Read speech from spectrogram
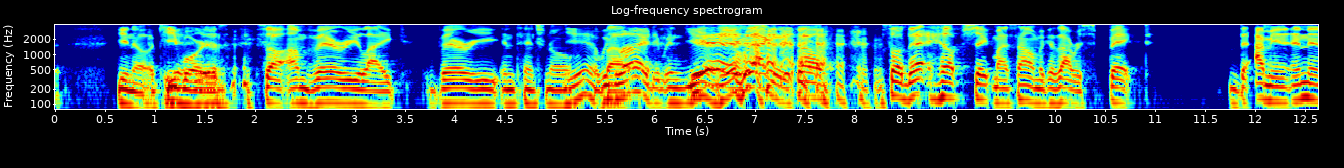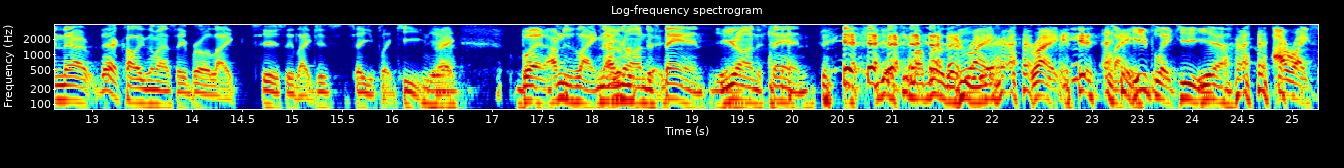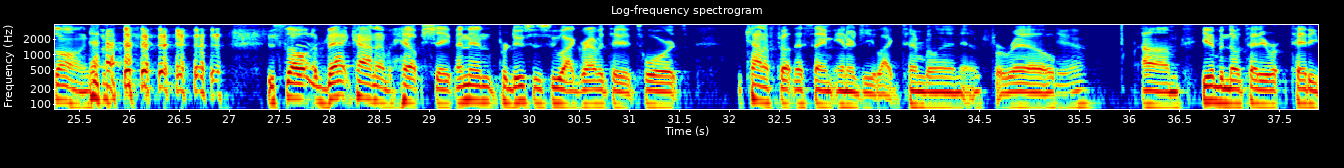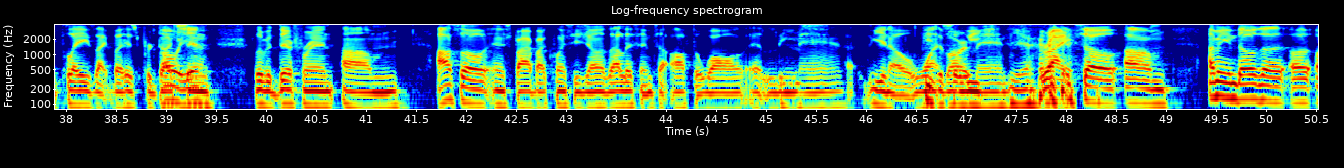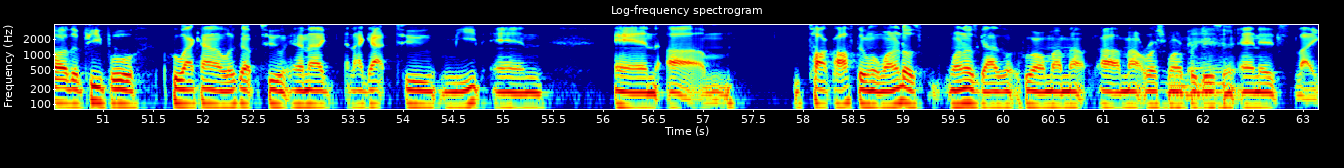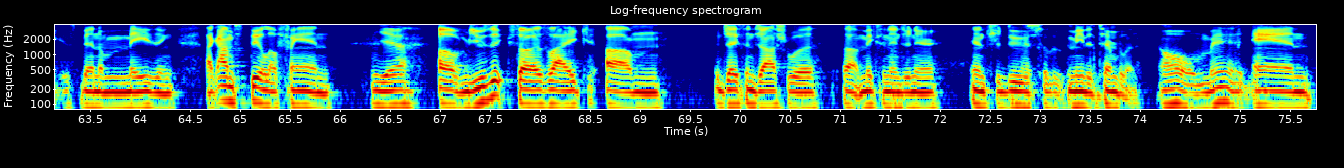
you know, a keyboardist, so I'm very like very intentional. yeah, we about- glide. And yeah, yeah, yeah. exactly. So, so that helped shape my sound because I respect. I mean, and then there are, there are colleagues of mine that say, "Bro, like seriously, like just say you play keys, Yeah. right?" But I'm just like, no, you don't respect. understand. Yeah. You don't understand. You gotta see my brother. He- right, Yeah. right. like he play keys. Yeah. I write songs. so that kind of helped shape, and then producers who I gravitated towards kind of felt that same energy, like Timberland and Pharrell. Yeah. Um, even know Teddy Teddy plays like, but his production Oh, a little bit different. Um, also inspired by Quincy Jones, I listen to Off the Wall at least, Man. uh, you know, once of a art, week. man. Yeah. right. So, um, I mean, those are, are, are the people who I kind of look up to, and I and I got to meet and and um, talk often with one of those one of those guys who are on my Mount uh, Mount Rushmore producer, and it's like it's been amazing. Like I'm still a fan Yeah. of music. So it's like um, Jason Joshua, uh, mixing engineer, introduced Absolutely. me to Timberland, Oh man. and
